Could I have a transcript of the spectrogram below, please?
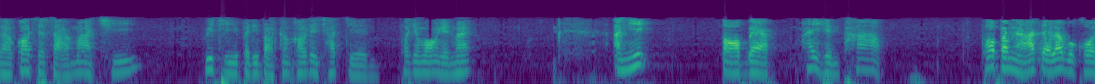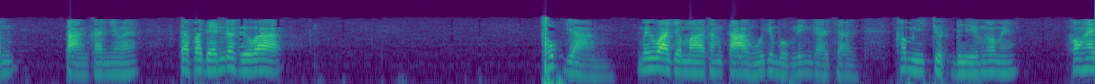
เราก็จะสามารถชี้วิธีปฏิบัติของเขาได้ชัดเจนพอจะมองเห็นไหมอันนี้ ตอบแบบให้เห็นภาพ เพราะปัญหาแต่ละบุคคลต่างกันใช่ไหมแต่ประเด็นก็คือว่า ทุกอย่างไม่ว่าจะมาทางตาหูจมูกลิ้นกายใจเขามีจุดดีของเขาไหมเขาให้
